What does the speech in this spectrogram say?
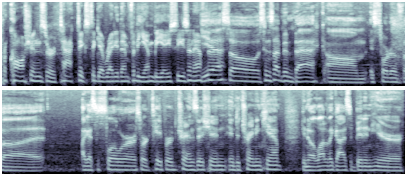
precautions or tactics to get ready then for the NBA season after? Yeah, that? so since I've been back, um, it's sort of. Uh, I guess, a slower sort of tapered transition into training camp. You know, a lot of the guys have been in here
